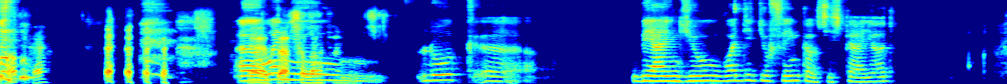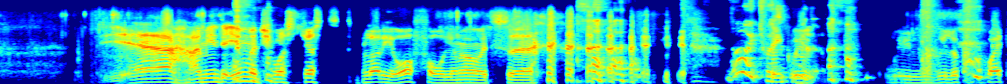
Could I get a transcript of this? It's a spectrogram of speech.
okay. Uh, Yeah, when that's a long time. you look uh, behind you, what did you think of this period? Yeah, I mean the image was just bloody awful, you know. It's uh, No, it was think we good. we we looked quite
